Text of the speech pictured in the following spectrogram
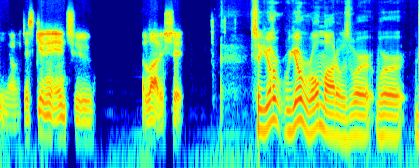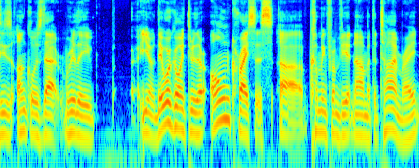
you know, just getting into a lot of shit. So your your role models were were these uncles that really, you know, they were going through their own crisis, uh, coming from Vietnam at the time, right?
